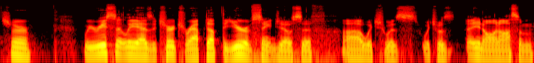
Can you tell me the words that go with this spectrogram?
Sure. We recently, as a church, wrapped up the year of Saint Joseph, uh, which was which was you know an awesome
